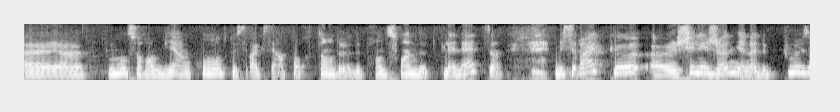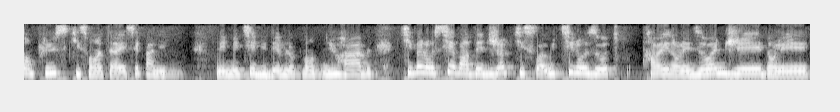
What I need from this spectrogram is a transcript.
Euh, tout le monde se rend bien compte que c'est vrai que c'est important de, prendre soin de notre planète. Mais c'est vrai que euh, chez les jeunes, il y en a de plus en plus qui sont intéressés par les, les, métiers du développement durable, qui veulent aussi avoir des jobs qui soient utiles aux autres, travailler dans les ONG, dans les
